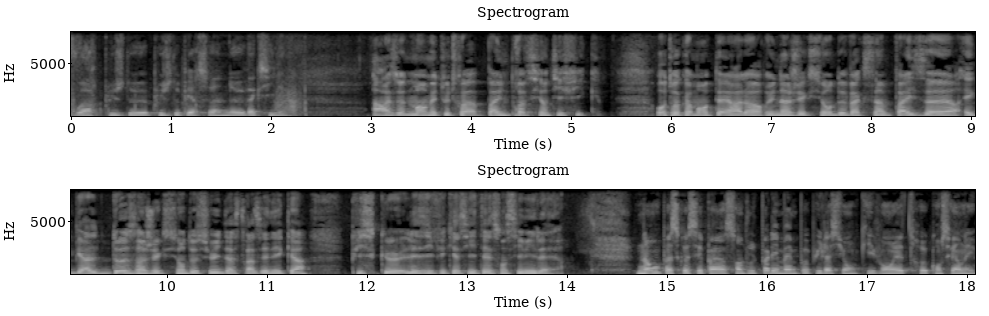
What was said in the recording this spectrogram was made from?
avoir plus de plus de personnes vaccinées. Un raisonnement, mais toutefois pas une preuve scientifique. Autre commentaire alors, une injection de vaccin Pfizer égale deux injections de celui d'AstraZeneca, puisque les efficacités sont similaires. Non, parce que c'est pas sans doute pas les mêmes populations qui vont être concernées.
